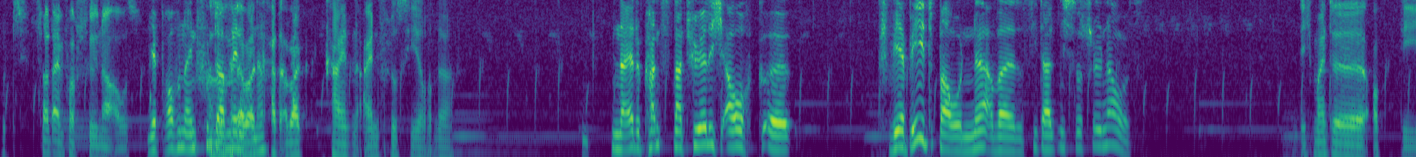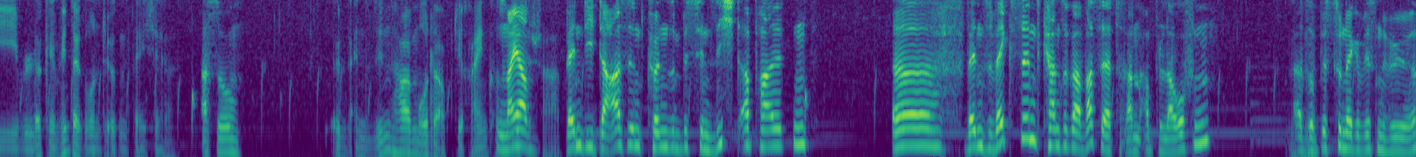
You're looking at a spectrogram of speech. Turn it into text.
Gut. Schaut einfach schöner aus. Wir brauchen ein Also Fundament, hat, aber, ne? hat aber keinen Einfluss hier, oder? Naja, du kannst natürlich auch äh, querbeet bauen, ne? Aber das sieht halt nicht so schön aus. Ich meinte, ob die Blöcke im Hintergrund irgendwelche, Ach so. Irgendeinen Sinn haben oder ob die rein Naja, kosmetische Art wenn die da sind, können sie ein bisschen Licht abhalten. Äh, wenn sie weg sind, kann sogar Wasser dran ablaufen. Also bis zu einer gewissen Höhe,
